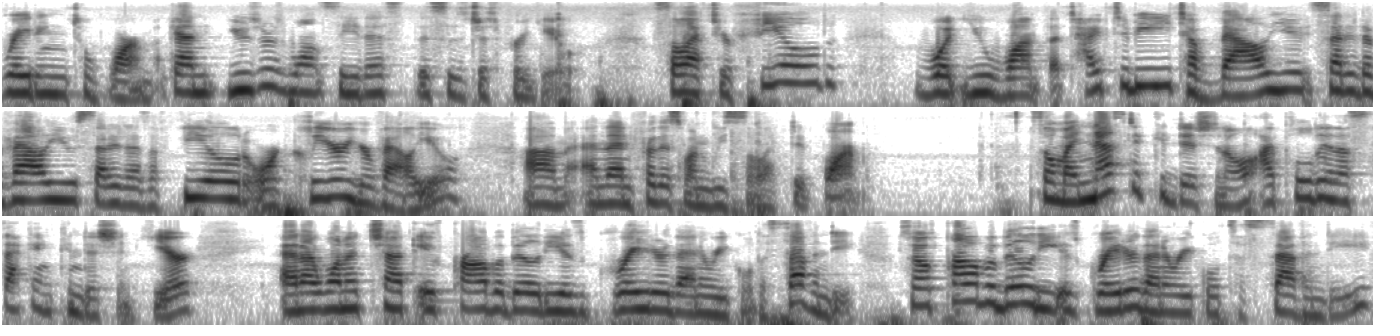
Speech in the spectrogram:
rating to warm. Again, users won't see this. This is just for you. Select your field, what you want the type to be, to value, set it a value, set it as a field, or clear your value. Um, and then for this one, we selected form. So my nested conditional, I pulled in a second condition here, and I want to check if probability is greater than or equal to 70. So if probability is greater than or equal to 70,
